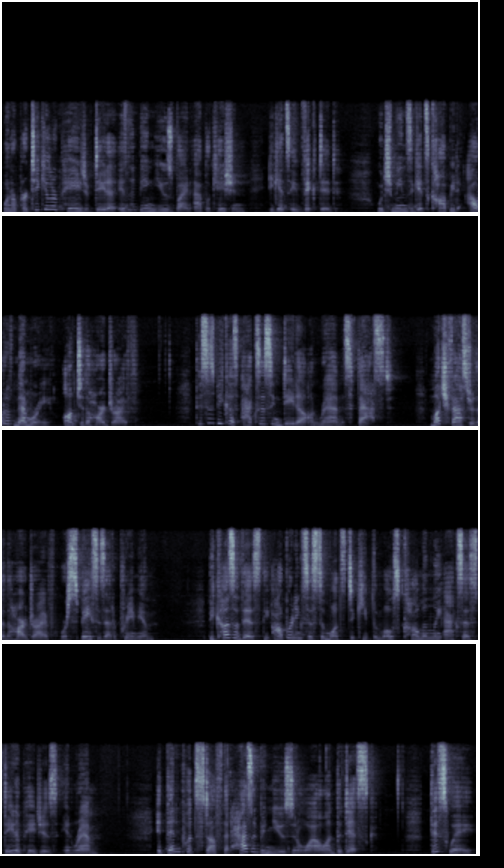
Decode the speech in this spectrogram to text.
When a particular page of data isn't being used by an application, it gets evicted, which means it gets copied out of memory onto the hard drive. This is because accessing data on RAM is fast, much faster than the hard drive, where space is at a premium. Because of this, the operating system wants to keep the most commonly accessed data pages in RAM. It then puts stuff that hasn't been used in a while on the disk. This way,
